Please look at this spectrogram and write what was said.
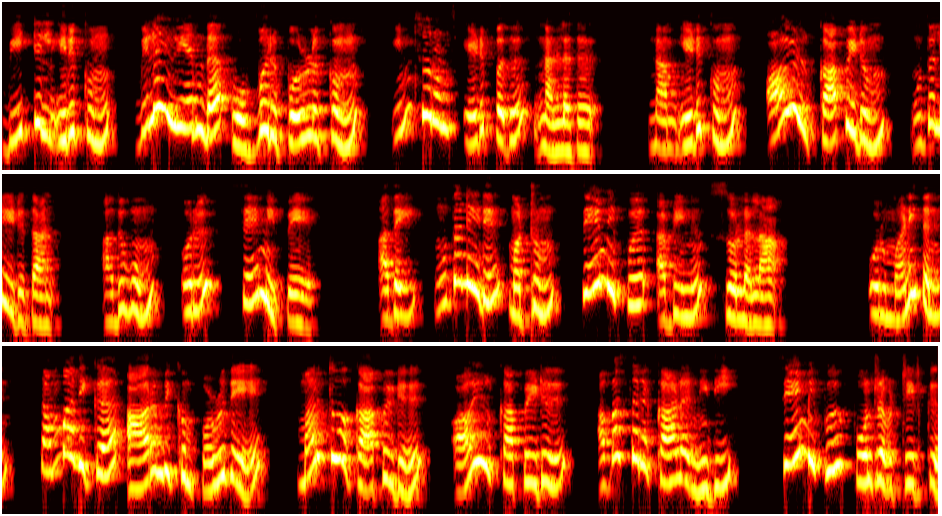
வீட்டில் இருக்கும் விலை உயர்ந்த ஒவ்வொரு பொருளுக்கும் இன்சூரன்ஸ் எடுப்பது நல்லது. நாம் எடுக்கும் ஆயுள் காப்பீடும் முதலீடு தான். அதுவும் ஒரு சேமிப்பே. அதை முதலீடு மற்றும் சேமிப்பு அப்படின்னு சொல்லலாம். ஒரு மனிதன் சம்பாதிக்க ஆரம்பிக்கும் பொழுதே மருத்துவ காப்பீடு, ஆயுள் காப்பீடு, அவசர கால நிதி, சேமிப்பு போன்றவற்றிற்கு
